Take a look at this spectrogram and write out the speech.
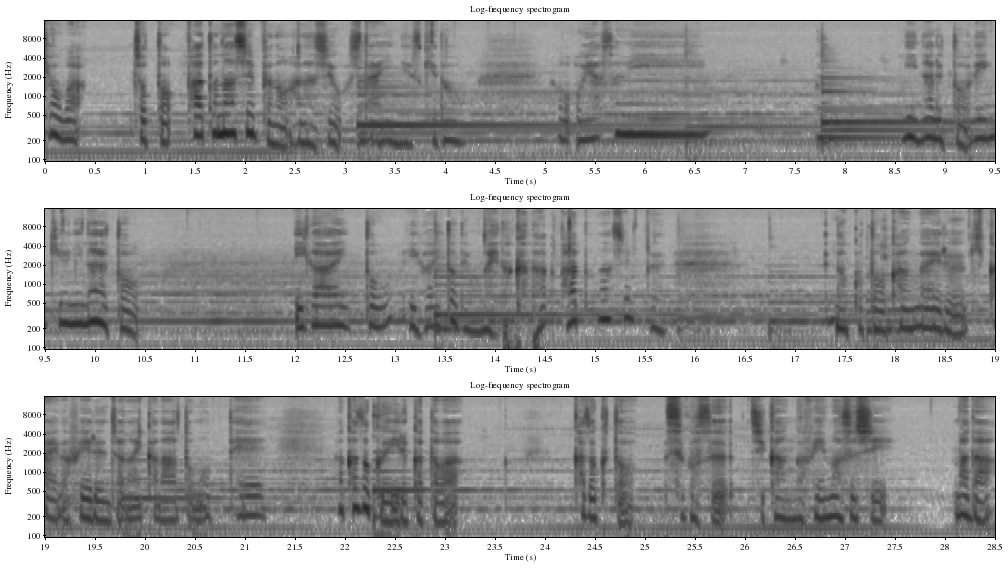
今日はちょっとパートナーシップの話をしたいんですけどお休みになると連休になると意外と意外とでもないのかな。パートナーシップのことを考える機会が増えるんじゃないかなと思って、家族いる方は家族と過ごす時間が増えますしまだ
